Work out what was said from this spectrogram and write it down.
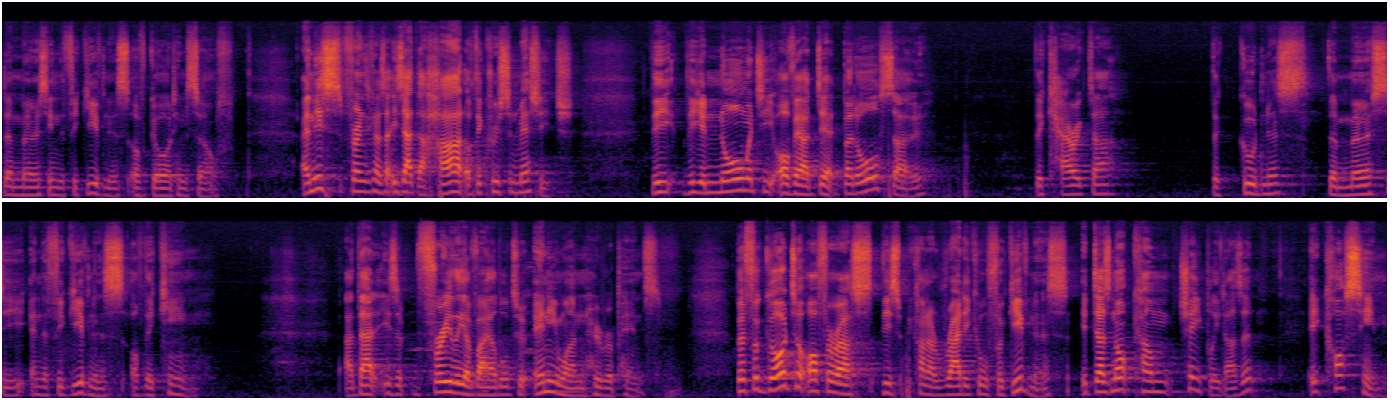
the mercy, and the forgiveness of God Himself. And this, friends, is at the heart of the Christian message. The, the enormity of our debt, but also the character, the goodness, the mercy and the forgiveness of the King. Uh, that is freely available to anyone who repents. But for God to offer us this kind of radical forgiveness, it does not come cheaply, does it? It costs Him.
